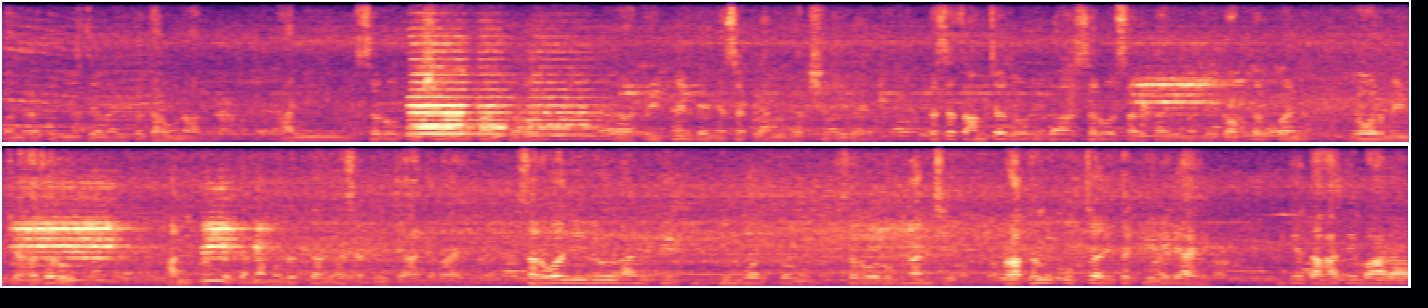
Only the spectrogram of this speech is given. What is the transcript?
पंधरा ते वीस जण इथं धावून आलो. आणि सर्व पेशंट लोकांकडे ट्रीटमेंट देण्यासाठी आम्ही लक्ष दिलं आहे. तसंच आमच्या जोडीला सर्व सरकारीमधले डॉक्टर पण गव्हर्मेंटचे हजर होते. आम्ही फक्त त्यांना मदत करण्यासाठी इथे आलेलो आहे. सर्वांनी मिळून आम्ही टीम टीमवर्क करून सर्व रुग्णांचे प्राथमिक उपचार इथं केलेले आहेत. इथे दहा ते बारा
